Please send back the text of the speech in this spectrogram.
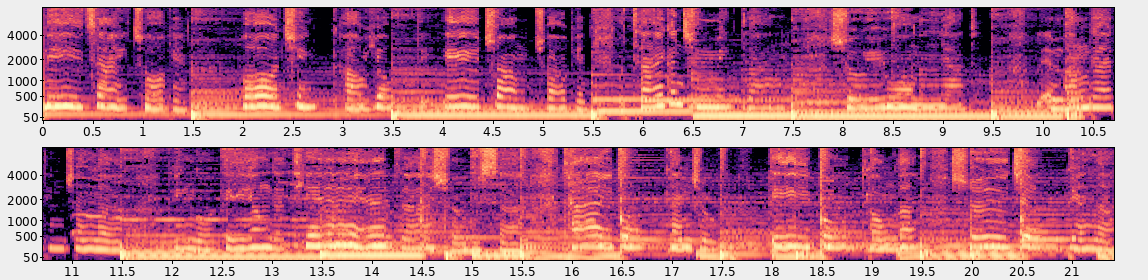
你在左边，我紧靠右。第一张照片，不太敢亲密的，属于我们俩的，脸庞太天真了，一样的甜的羞涩，太多感触已不同了，世界变了，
